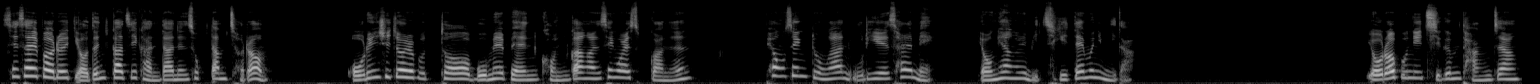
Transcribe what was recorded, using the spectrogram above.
세 살 버릇 여든까지 간다는 속담처럼 어린 시절부터 몸에 밴 건강한 생활 습관은 평생 동안 우리의 삶에 영향을 미치기 때문입니다. 여러분이 지금 당장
